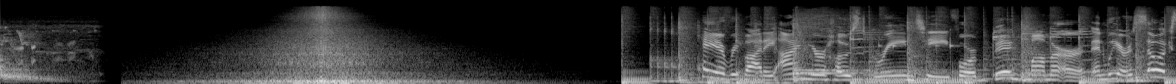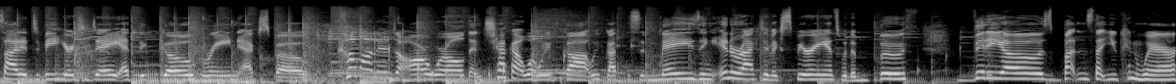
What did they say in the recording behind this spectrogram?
Hey, everybody, I'm your host, Green Tea, for Big Mama Earth, and we are so excited to be here today at the Go Green Expo. Come on into our world and check out what we've got. We've got this amazing interactive experience with a booth, videos, buttons that you can wear,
